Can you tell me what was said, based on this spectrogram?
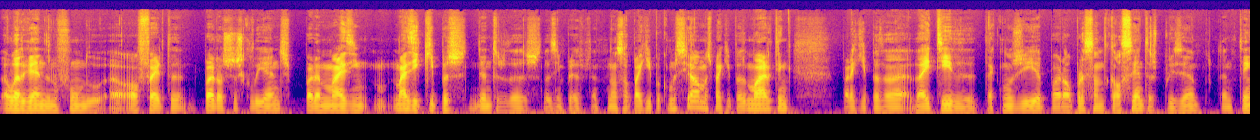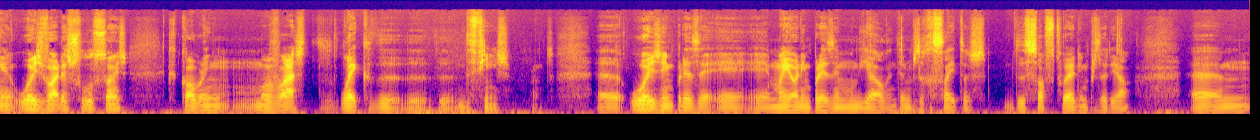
alargando, no fundo, a oferta para os seus clientes, para mais, mais equipas dentro das, das empresas. Portanto, não só para a equipa comercial, mas para a equipa de marketing, para a equipa da, da IT, de tecnologia, para a operação de call centers, por exemplo. Portanto, tem hoje várias soluções que cobrem uma vasto leque de, de, de, de fins. Uh, hoje a empresa é, é, a maior empresa mundial em termos de receitas de software empresarial. Um,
